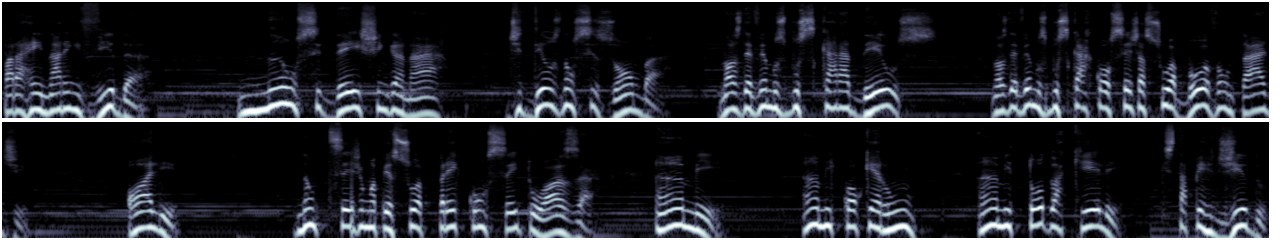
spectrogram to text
para reinar em vida. Não se deixe enganar. De Deus não se zomba. Nós devemos buscar a Deus. Nós devemos buscar qual seja a sua boa vontade. Olhe, não seja uma pessoa preconceituosa. Ame, ame qualquer um. Ame todo aquele que está perdido,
